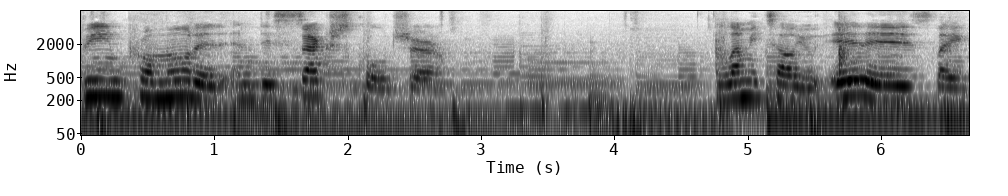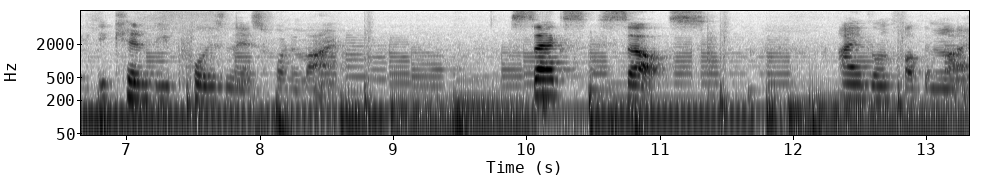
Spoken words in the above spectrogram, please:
being promoted in this sex culture let me tell you, it is like it can be poisonous for the mind. Sex sells. I ain't gonna fucking lie.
